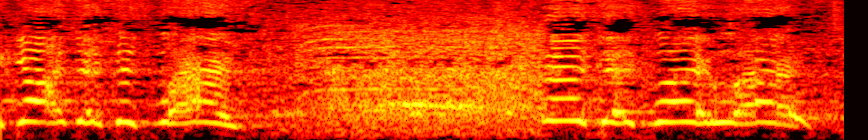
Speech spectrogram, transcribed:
My God, this is worse! This is way worse!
